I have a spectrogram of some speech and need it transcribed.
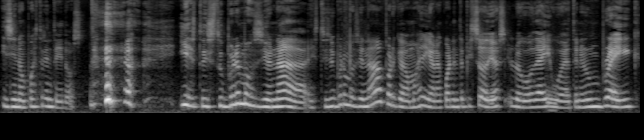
Y si no, pues 32. y estoy súper emocionada. Estoy súper emocionada porque vamos a llegar a 40 episodios. Y luego de ahí voy a tener un break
